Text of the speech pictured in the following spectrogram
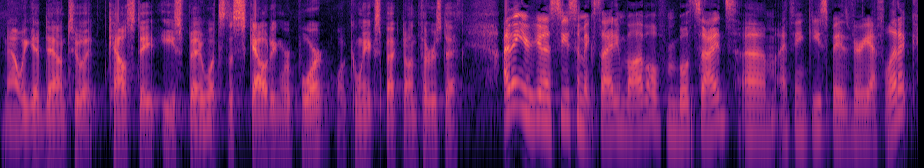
Now we get down to it. Cal State East Bay. What's the scouting report? What can we expect on Thursday? I think you're going to see some exciting volleyball from both sides. Um, I think East Bay is very athletic.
